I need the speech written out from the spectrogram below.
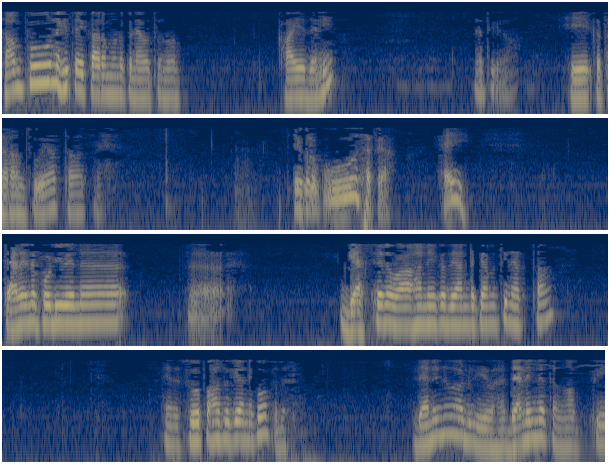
සම්පූර්ණ හිත ඒ කර්මණක නැවතුනොත් කය දැනි නැති වෙනවා. ඒක තරම් සුවයක් තවත් නැහැ. ඒක ලොකු සැපයක්. ඇයි? දැනෙන පොඩි වෙන ගැස්සෙන වාහනයකද යන්න කැමති නැත්තම් නේද සුව පහසු කියන්නේ කොහොමද? දැනෙනව අඩු ඒවා. දැනෙන්නේ නැත්නම් අපි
